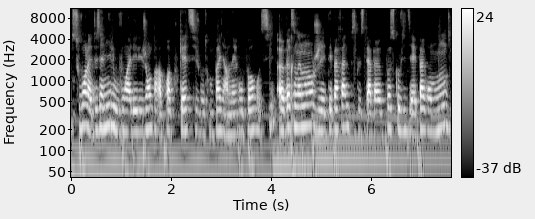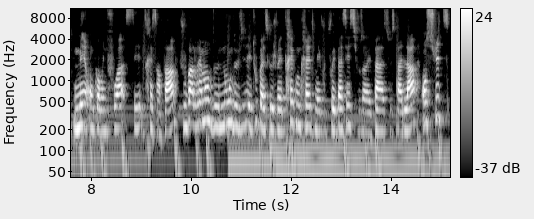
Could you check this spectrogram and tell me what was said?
souvent la deuxième île où vont aller les gens par rapport à Phuket. Si je me trompe pas, il y a un aéroport aussi. Euh, personnellement, j'étais pas fan parce que c'était la période post-Covid, il n'y avait pas grand monde. Mais encore une fois, c'est très sympa. Je vous parle vraiment de noms de villes et tout parce que je vais être très concrète, mais vous pouvez passer si vous n'en êtes pas à ce stade-là. Ensuite,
